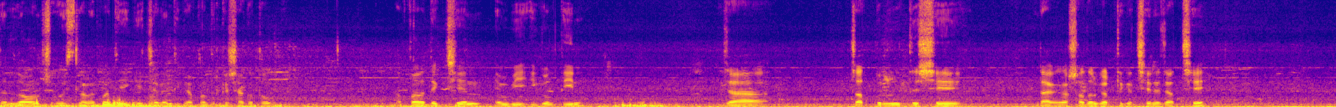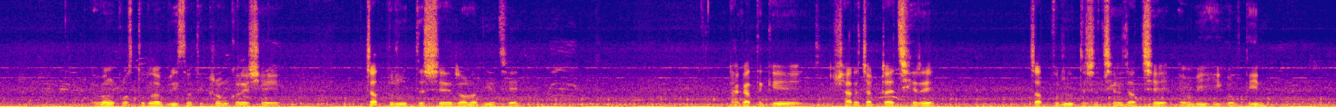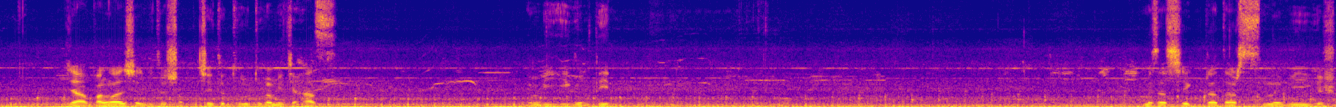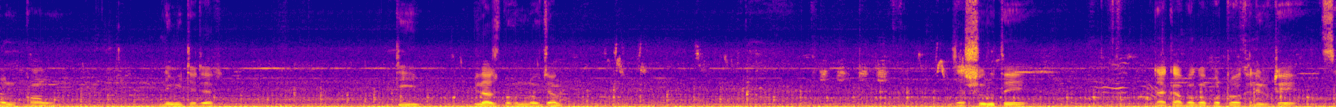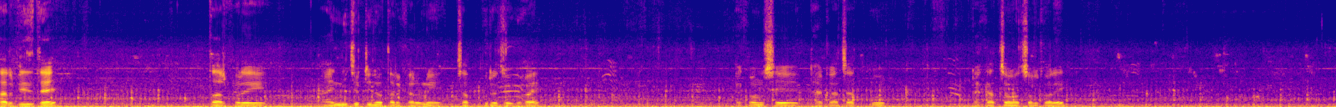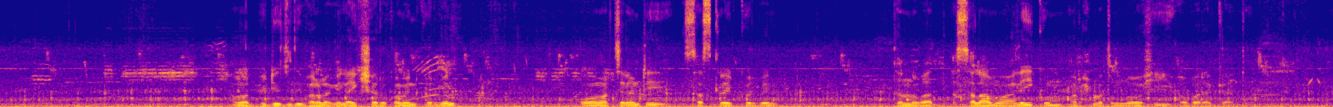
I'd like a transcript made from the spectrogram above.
আমাদের লঞ্চ ও ইসলামের পথে এগিয়ে চ্যানেল থেকে আপনাদেরকে স্বাগতম। আপনারা দেখছেন এমবি ইগল তিন, যা চাঁদপুরের উদ্দেশ্যে ঢাকা সদরঘাট থেকে ছেড়ে যাচ্ছে এবং পোস্তকলা ব্রিজ অতিক্রম করে সে চাঁদপুরের উদ্দেশ্যে রওনা দিয়েছে। ঢাকা থেকে সাড়ে চারটায় ছেড়ে চাঁদপুরের উদ্দেশ্যে ছেড়ে যাচ্ছে এমবি ইগল তিন। যা বাংলাদেশের ভিতরে সবচেয়ে দ্রুতগামী জাহাজ এমবি ইগল তিন। মেসার শেখ ব্রাদার্স নেভিগেশন কং লিমিটেডের একটি বিলাসবহুল নৌযান, যা শুরুতে ঢাকা বাগা পটুয়াখালী রুটে সার্ভিস দেয়, তারপরে আইনি জটিলতার কারণে চাঁদপুরে যোগ হয়। এখন সে ঢাকা, চাঁদপুর, ঢাকা চলাচল করে। আমার ভিডিও যদি ভালো লাগে, লাইক শেয়ার ও কমেন্ট করবেন। ও আমার চ্যানেলটি সাবস্ক্রাইব করবেন। ধন্যবাদ। আসসালামু আলাইকুম রহমতুল্লাহি ওবরাকাতুহ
